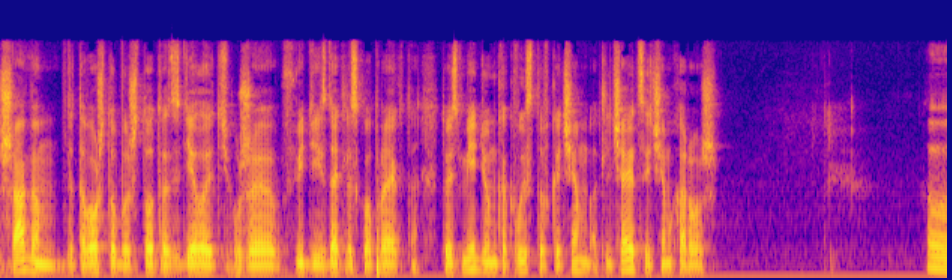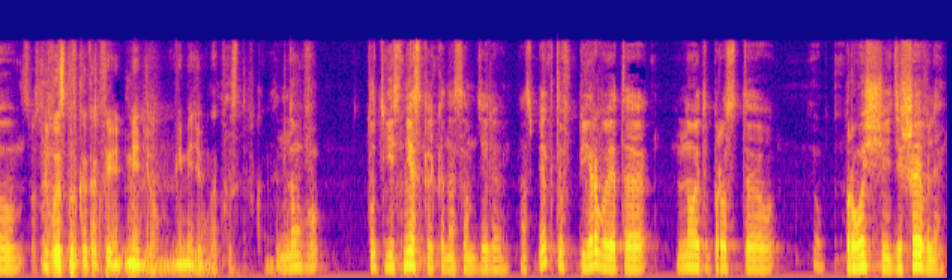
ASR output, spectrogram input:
шагом для того, чтобы что-то сделать уже в виде издательского проекта? То есть медиум как выставка, чем отличается и чем хорош? Э, в смысле, выставка как медиум, не медиум как выставка. Ну, тут есть несколько, на самом деле, аспектов. Первый – это, ну, это просто проще и дешевле,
